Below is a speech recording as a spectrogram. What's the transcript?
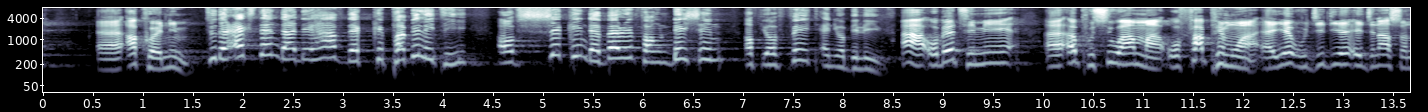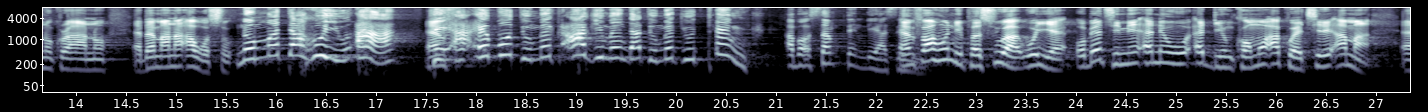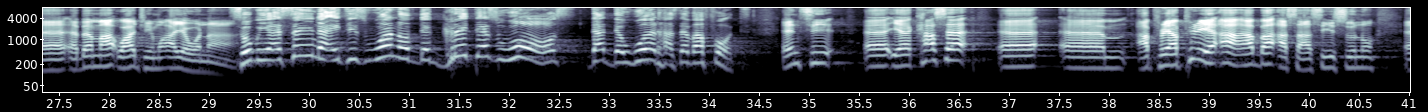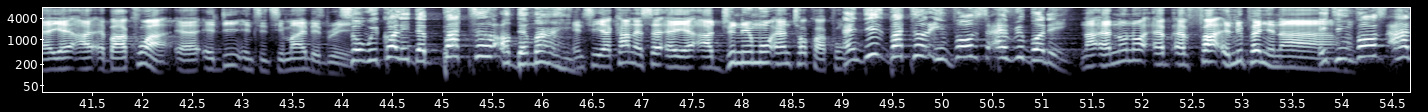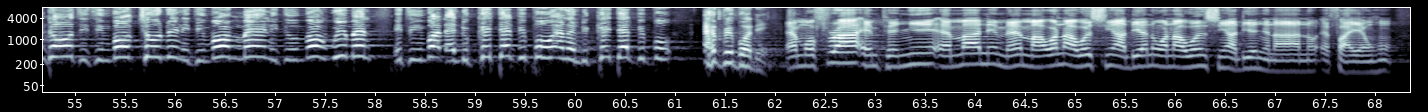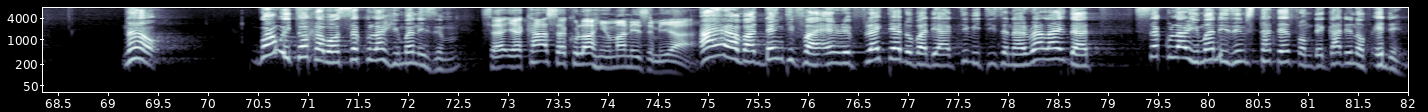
ɛɛ, akɔ anim to the extent that they have the capability of shaking the very foundation of your faith and your belief. a obetumi eh, ɛ, apusuw ama a ɛyɛ wo gyidie so no koraa no ɛbɛma no awo so No matter who you are, they are able to make argument that will make you think about something they are saying. ɛmfa ho nipasu a woyɛ obetumi ne wo adi nkɔmmɔ akɔ akyire ama eh, ɛ, ɛbɛma w'adwene mu ayɛ wo naa So we are saying that it is one of the greatest wars that the world has ever fought. Nti ɛ, eh, yɛka sɛ eh, ɛ, a aba asase yi so no eh, ɛyɛ a- baako a ɛdi ntintiman bebree So we call it the battle of the mind. nti yɛka ne sɛ ɛyɛ adwene mu ntɔkwako And this battle involves everybody. na ɛno no ɛfa nnipa nyinaa It involves adults, it involves children, it involves men, it involves women, it involves educated people, and uneducated people, everybody. mmɔfra mpanyin mmaa ne mmarima wɔn a wɔasua adeɛ ne wɔn a wɔnsua adeɛ nyinaa no ɛfa yɛn ho Now, when we talk about secular humanism, secular humanism yi a I have identified and reflected over their activities, and I realized that secular humanism started from the Garden of Eden.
